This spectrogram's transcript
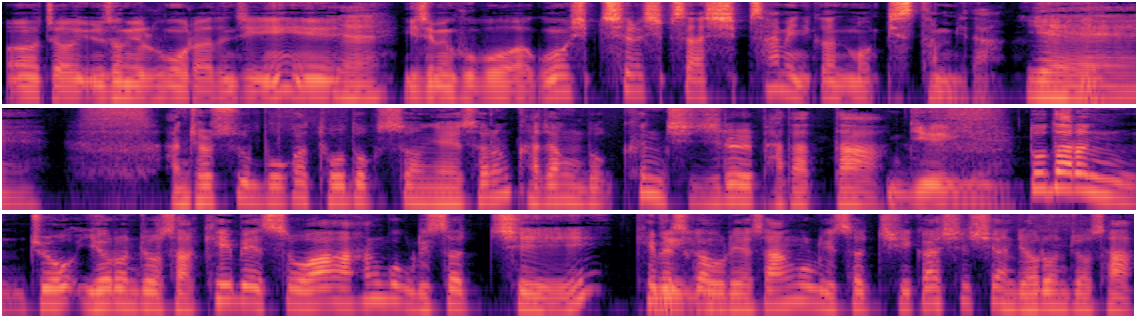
어, 저 윤석열 후보라든지 예. 이재명 후보하고 17, 14, 13이니까 뭐 비슷합니다. 예. 예. 안철수 후보가 도덕성에서는 가장 큰 지지를 받았다. 예, 예. 또 다른 조, 여론조사 KBS와 한국 리서치 KBS가 예, 예. 우리에서 한국 리서치가 실시한 여론조사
